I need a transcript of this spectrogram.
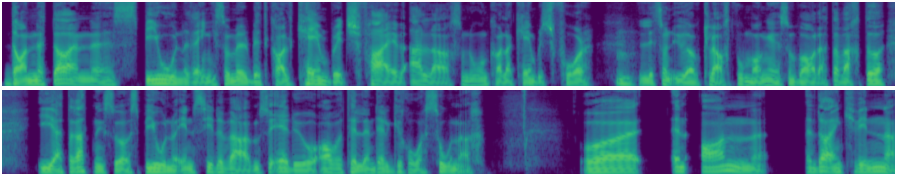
dannet da en eh, spionring som er blitt kalt Cambridge Five, eller som noen kaller Cambridge Four. Mm. Litt sånn uavklart hvor mange som var det etter hvert. Og i etterretnings- og spion- og innsideverden så er det jo av og til en del gråsoner. Og en annen, da en kvinne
